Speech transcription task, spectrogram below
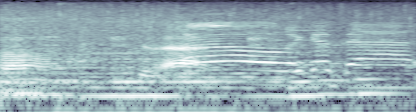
Oh, look at that. Oh, look at that.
